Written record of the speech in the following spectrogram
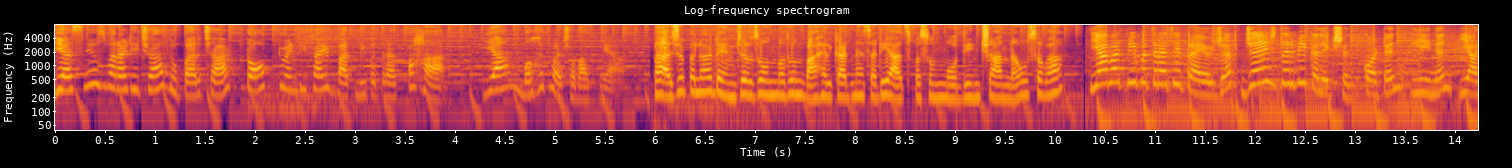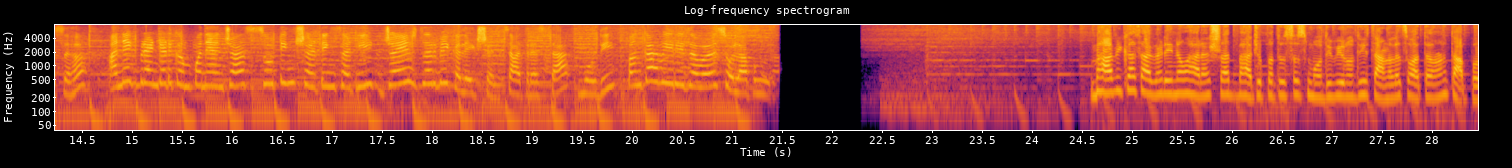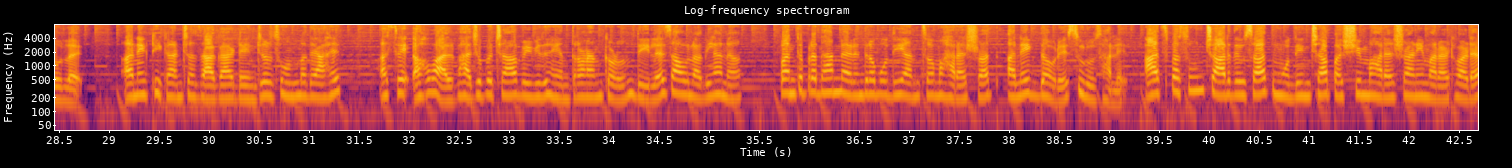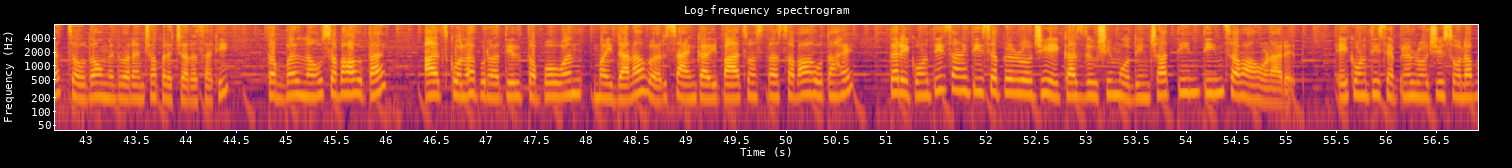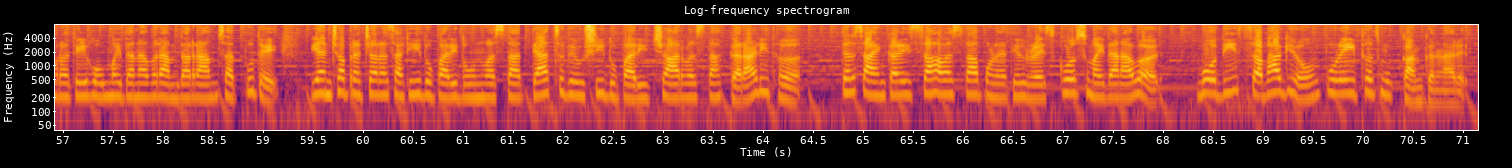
Yes news मराठीच्या दुपारच्या top twenty five बातमीपत्रात पहा या महत्त्वाच्या बातम्या. भाजपला डेंजर झोन मधून बाहेर काढण्यासाठी आजपासून मोदींच्या नऊ सभा. या बातमीपत्राचे प्रायोजक Jayesh Darbi collection cotton linen यासह अनेक ब्रँडेड कंपन्यांच्या सुटिंग शर्टिंगसाठी जयेश दर्बी कलेक्शन सात रस्ता मोदी पंकाविरी जवळ सोलापूर. महाविकास आघाडीनं महाराष्ट्रात भाजप तसंच मोदी विरोधी चांगलंच वातावरण तापवलंय. अनेक ठिकाणच्या जागा डेंजर झोनमध्ये आहेत असे अहवाल भाजपच्या विविध यंत्रणांकडून दिले जाऊ लागल्यानं पंतप्रधान नरेंद्र मोदी यांचं महाराष्ट्रात अनेक दौरे सुरू झाले. आजपासून चार दिवसात मोदींच्या पश्चिम महाराष्ट्र आणि मराठवाड्यात चौदा उमेदवारांच्या प्रचारासाठी तब्बल नऊ सभा होत आहेत. आज कोल्हापुरातील तपोवन मैदानावर सायंकाळी पाच वाजता सभा होत आहे तर एकोणतीस आणि तीस एप्रिल रोजी एकाच दिवशी मोदींच्या तीन तीन सभा होणार आहेत. एकोणतीस एप्रिल रोजी सोलापुरातील होम मैदानावर आमदार राम सातपुते यांच्या प्रचारासाठी दुपारी दोन वाजता त्याच दिवशी दुपारी चार वाजता कराड इथं तर सायंकाळी सहा वाजता पुण्यातील रेसकोर्स मैदानावर मोदी सभा घेऊन पुणे इथंच मुक्काम करणार आहेत.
